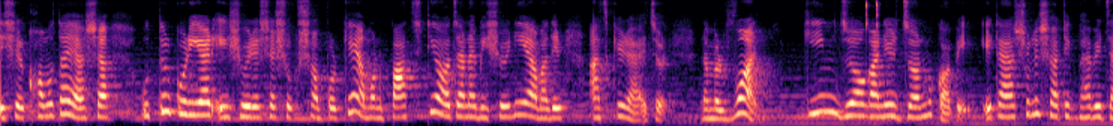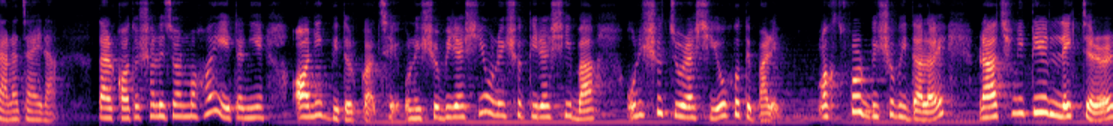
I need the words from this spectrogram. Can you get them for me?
দেশের ক্ষমতায় আসা উত্তর কোরিয়ার এই স্বৈরশাসক সম্পর্কে এমন পাঁচটি অজানা বিষয় নিয়ে আমাদের আজকের আয়োজন। নাম্বার ওয়ান কিম জং আনের জন্ম কবে? এটা আসলে সঠিকভাবে জানা যায় না। তার কত সালে জন্ম হয় এটা নিয়ে অনেক বিতর্ক আছে। উনিশশো বিরাশি, উনিশশো তিরাশি বা উনিশশো চুরাশিও হতে পারে। অক্সফোর্ড বিশ্ববিদ্যালয়ে রাজনীতির লেকচারার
